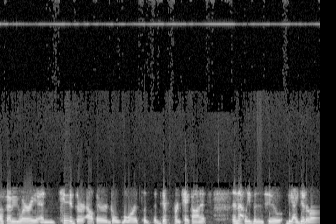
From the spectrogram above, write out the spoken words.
of February, and kids are out there galore. It's a, a different take on it. And that leads into the Iditarod.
